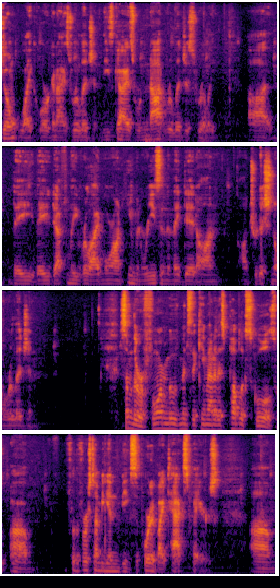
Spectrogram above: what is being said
don't like organized religion. These guys were not religious, really. Uh, they they definitely relied more on human reason than they did on on traditional religion some of the reform movements that came out of this, public schools um, for the first time began being supported by taxpayers. Um,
